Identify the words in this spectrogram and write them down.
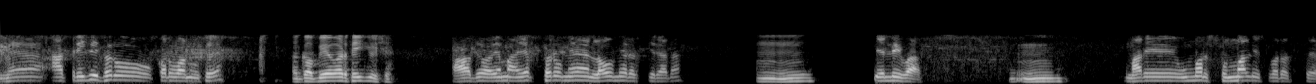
મેં આ ત્રીજી ફેરું કરવાનું છે. અગાઉ બે વાર થઈ ગયું છે. હા જો એમાં એક ફેરું મેં લવ મેરેજ કર્યા હતા. પહેલી વાર. મારી ઉંમર ચુમ્માલીસ વર્ષ છે.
